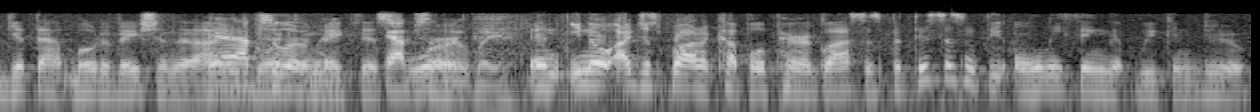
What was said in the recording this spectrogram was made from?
get that motivation that I Yeah, am going to make this work. Absolutely. work. And you know, I just brought a couple of pair of glasses, but this isn't the only thing that we can do.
